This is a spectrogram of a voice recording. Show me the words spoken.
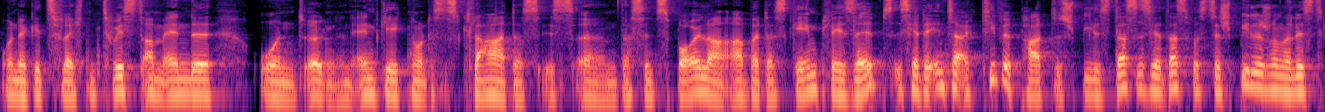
und dann gibt's vielleicht einen Twist am Ende und irgendeinen Endgegner und das ist klar, das ist, ähm, das sind Spoiler, aber das Gameplay selbst ist ja der interaktive Part des Spiels. Das ist ja das, was der Spielejournalist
